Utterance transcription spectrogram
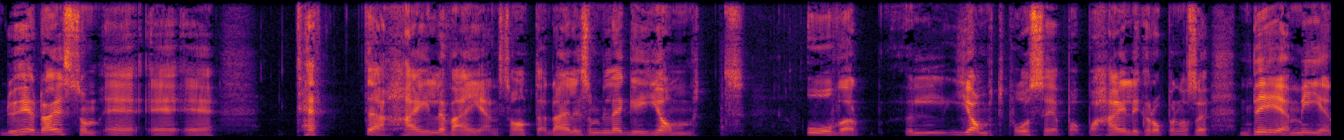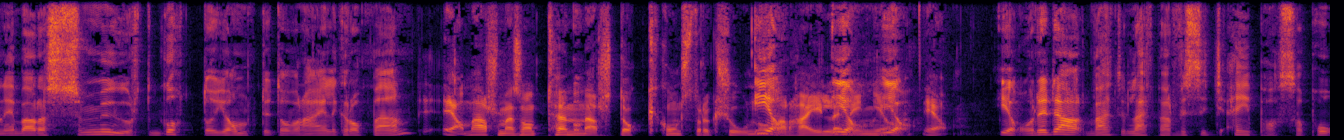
du har de som er, er, er tette hele veien, sant. De liksom legger jevnt over Jamt på seg på, på hele kroppen. Altså, BMI-en er bare smurt godt og jamt utover hele kroppen. Ja, mer som en sånn tømmerstokkonstruksjon Ja, over hele ja, linja. ja. ja. Ja, og det der, vet du, Leif Per, hvis ikke jeg passer på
